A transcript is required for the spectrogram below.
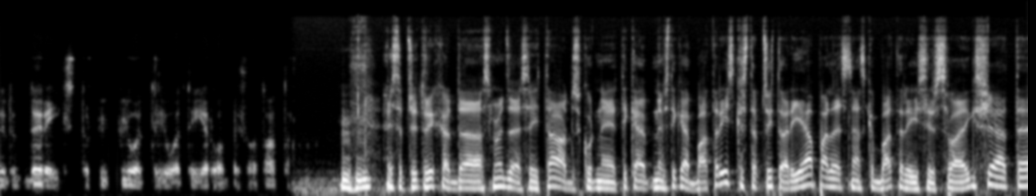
ir derīgs tur ļoti, ļoti ierobežot attālumu. Mm -hmm. Es, ap citu, Rihard, esmu redzējis arī tādus, kur ne tikai, nevis tikai baterijas, kas, starp citu, arī jāpārliecinās, ka baterijas ir svaigas šajā te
